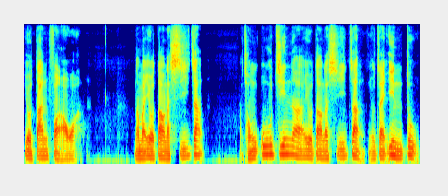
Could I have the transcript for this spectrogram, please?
又当法王，那么又到了西藏，从乌金啊，又到了西藏，又在印度，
